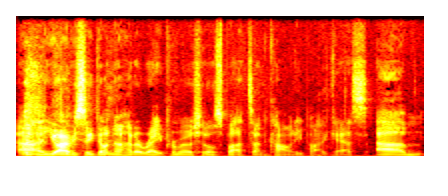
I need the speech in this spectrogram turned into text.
uh, you obviously don't know how to write promotional spots on comedy podcasts. Um,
